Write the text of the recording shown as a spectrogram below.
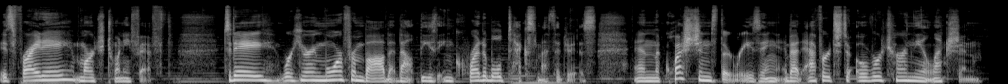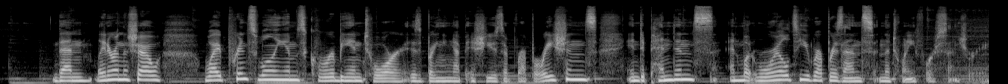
It's Friday, March 25th. Today, we're hearing more from Bob about these incredible text messages and the questions they're raising about efforts to overturn the election. Then, later in the show, why Prince William's Caribbean tour is bringing up issues of reparations, independence, and what royalty represents in the 21st century.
